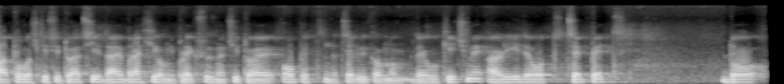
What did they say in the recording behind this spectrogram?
патолошки ситуации да е брахиални плексус, значи тоа е опет на цервикалном делу кичме, али иде од C5 до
